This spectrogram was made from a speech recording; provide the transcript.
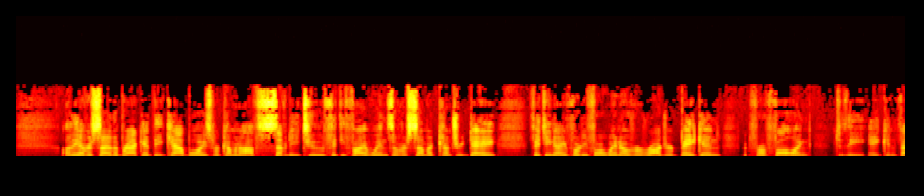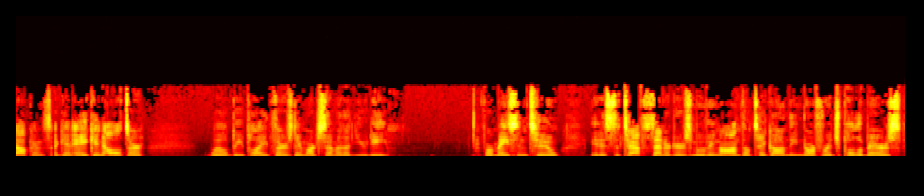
On the other side of the bracket, the Cowboys were coming off 72-55 wins over Summit Country Day, 59-44 win over Roger Bacon before falling to the Aiken Falcons. Again, Aiken Alter will be played Thursday, March 7th at UD. For Mason 2, it is the Taft Senators moving on. They'll take on the Northridge Polar Bears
